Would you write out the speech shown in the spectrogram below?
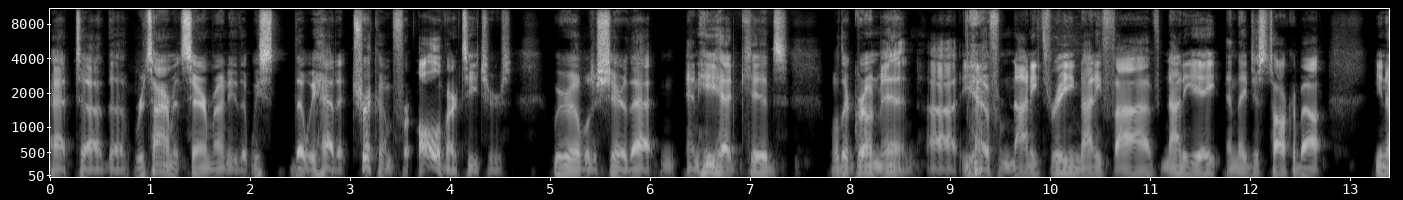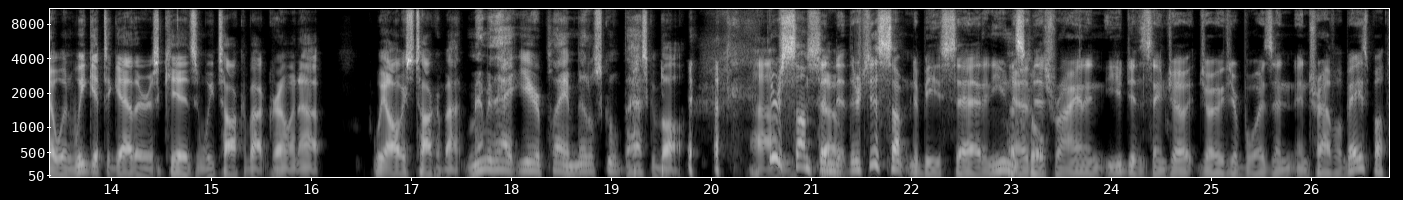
At uh, the retirement ceremony that we that we had at Trickum for all of our teachers. We were able to share that, and, and he had kids. Well, they're grown men, uh, you Yeah. know, from 93, 95, 98, and they just talk about, you know, when we get together as kids and we talk about growing up, we always talk about, remember that year playing middle school basketball? Um, there's something. so- to, there's just something to be said, and you know cool. this, Ryan, and you did the same, Joe, Joe, with your boys and, and travel baseball.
